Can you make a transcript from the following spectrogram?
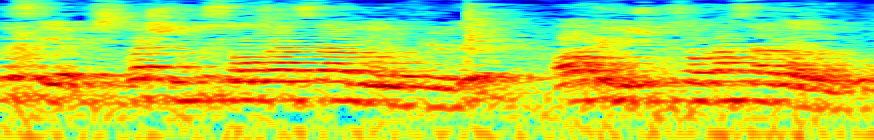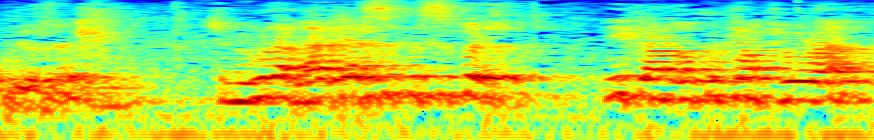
Nasıl yapmış? Başlıyordu, soldan sağa doğru okuyordu. Alta geçiyordu, soldan sağa doğru okuyordu. Şimdi burada merkez sıfır sıfır. İlk anda okurken program,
